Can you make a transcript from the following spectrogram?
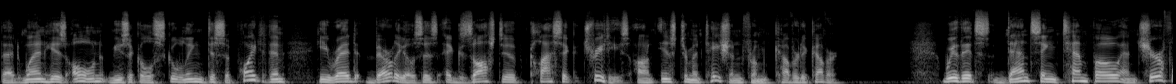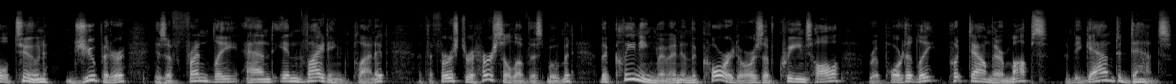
that when his own musical schooling disappointed him, he read Berlioz's exhaustive classic treatise on instrumentation from cover to cover. With its dancing tempo and cheerful tune, Jupiter is a friendly and inviting planet. At the first rehearsal of this movement, the cleaning women in the corridors of Queen's Hall reportedly put down their mops and began to dance.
